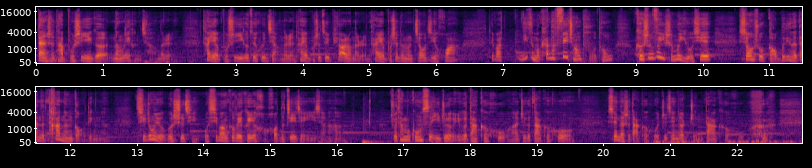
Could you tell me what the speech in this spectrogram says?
但是他不是一个能力很强的人，他也不是一个最会讲的人，他也不是最漂亮的人，他也不是那种交际花，对吧？你怎么看他非常普通？可是为什么有些销售搞不定的单子他能搞定呢？其中有个事情，我希望各位可以好好的借鉴一下哈。就他们公司一直有一个大客户啊，这个大客户现在是大客户，之前叫准大客户。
